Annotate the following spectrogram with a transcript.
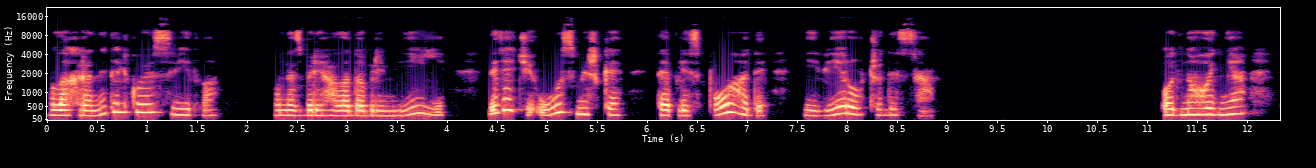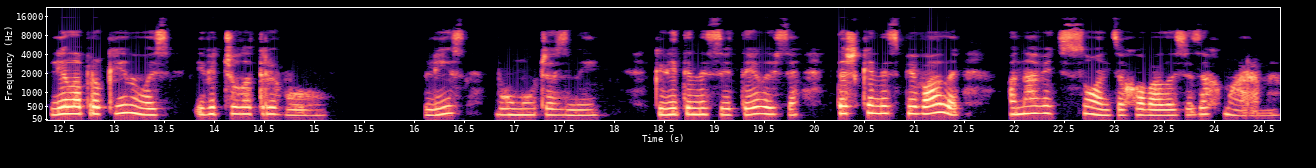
була хранителькою світла. Вона зберігала добрі мрії, дитячі усмішки, теплі спогади і віру в чудеса. Одного дня Ліла прокинулась і відчула тривогу. Ліс був мовчазний, квіти не світилися, пташки не співали, а навіть сонце ховалося за хмарами.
